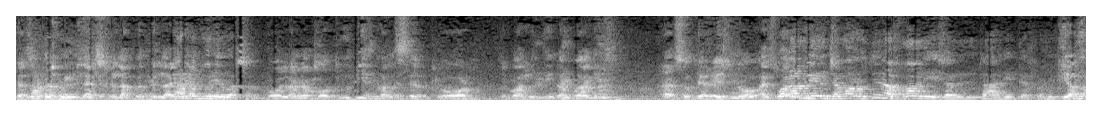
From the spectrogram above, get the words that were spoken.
that's Not what I a mean, universal. like Khilafat Not a universal. Maulana Maududi's concept or Jamaluddin Afghani's. Uh, So there is no, as Well, well. I mean, Jamaluddin Afghani is an entirely different issue. Yeah, He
